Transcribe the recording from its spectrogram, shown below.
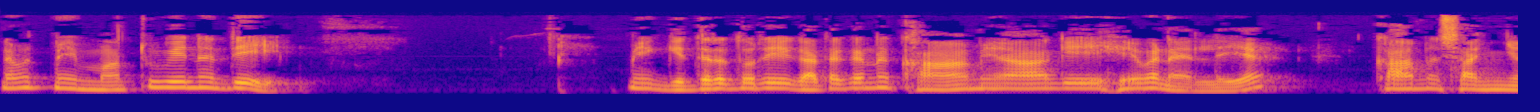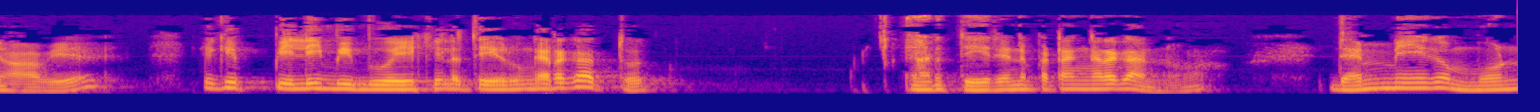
නමුත් මේ මතුවෙන දේ මේ gedara dore ගත කරන කාමයාගේ හේවණල්ලය කාම සංඥාවය ඒකේ පිළිඹුවේ කියලා තේරුම් අරගත්තොත් එයාට තේරෙන පටන් අර ගන්නවා දැන් මේක මොන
